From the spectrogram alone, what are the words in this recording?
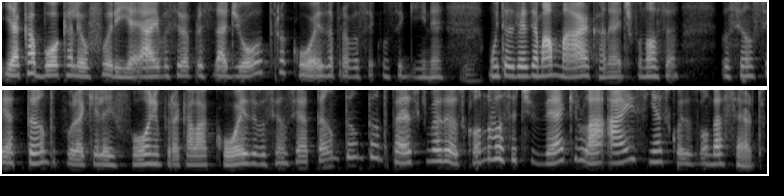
e acabou aquela euforia. Aí você vai precisar de outra coisa para você conseguir, né? Hum. Muitas vezes é uma marca, né? Tipo, nossa, você anseia tanto por aquele iPhone, por aquela coisa, você anseia tanto, tanto, tanto. Parece que, meu Deus, quando você tiver aquilo lá, aí sim as coisas vão dar certo.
